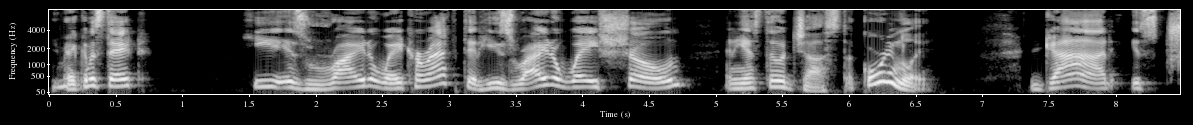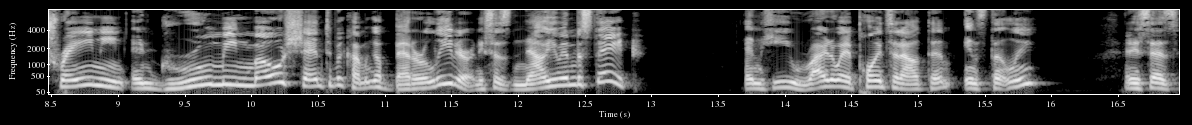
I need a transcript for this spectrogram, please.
You make a mistake. He is right away corrected. He's right away shown and he has to adjust accordingly. God is training and grooming Moshe into becoming a better leader. And he says, now you made a mistake. And he right away points it out to him instantly. And he says,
